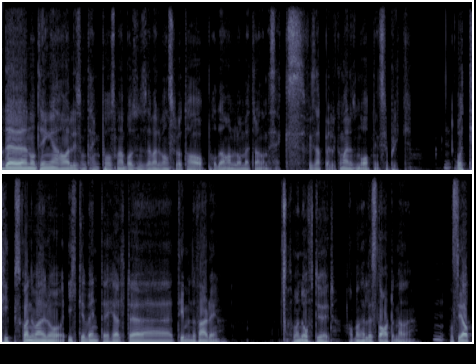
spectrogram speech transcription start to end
det er noen ting jeg har liksom tenkt på som jeg bare syns er veldig vanskelig å ta opp. Og det handler om et eller annet med sex, f.eks. Det kan være en sånn åpningsreplikk. Og et tips kan jo være å ikke vente helt til timen er ferdig som man ofte gjør. At man heller starter med det. Mm. Og sier at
